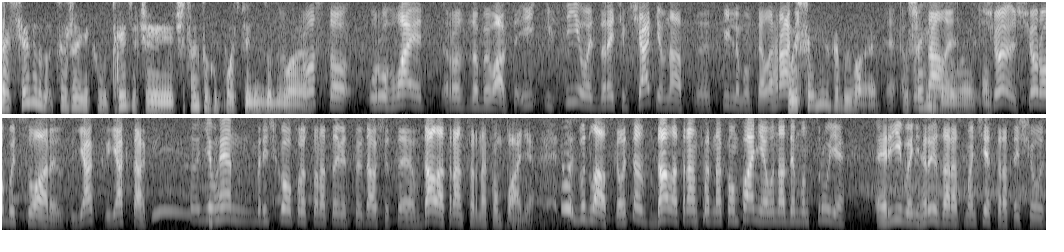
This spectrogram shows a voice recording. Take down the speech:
Та що він це вже яку третю чи четверту поспіль він забиває. Просто уругваєць роззабивався. І, і всі, ось, до речі, в чаті в нас е, спільному в Телеграмі Лише він забиває. е, лише він писали, забиває, так. що, що робить Суарес, як, як так. І е, Євген Мрічко просто на це відповідав, що це вдала трансферна компанія. І от, будь ласка, оця вдала трансферна компанія, вона демонструє рівень гри зараз Манчестера. Те, що ось,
